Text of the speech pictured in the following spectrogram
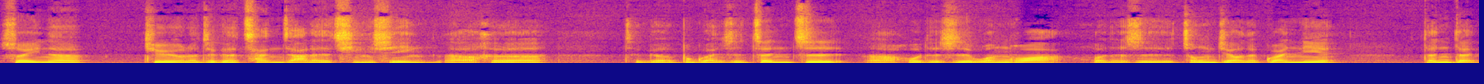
所以呢，就有了这个掺杂的情形啊，和这个不管是政治啊，或者是文化，或者是宗教的观念等等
